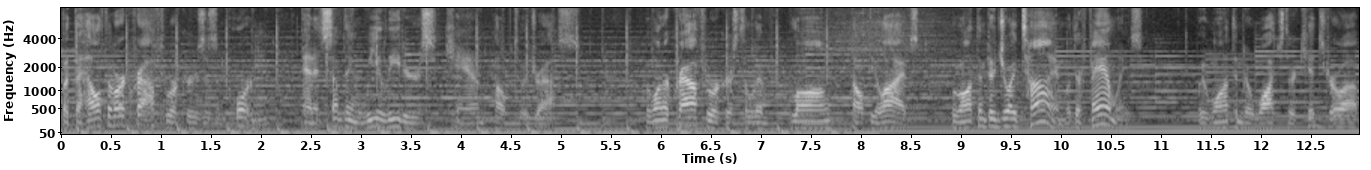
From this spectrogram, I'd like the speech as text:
But the health of our craft workers is important, and it's something we leaders can help to address. We want our craft workers to live long, healthy lives. We want them to enjoy time with their families. We want them to watch their kids grow up.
